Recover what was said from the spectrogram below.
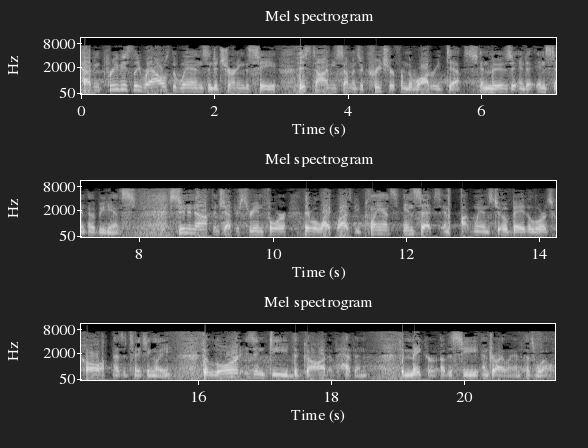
Having previously roused the winds into churning the sea, this time he summons a creature from the watery depths and moves it into instant obedience. Soon enough, in chapters 3 and 4, there will likewise be plants, insects, and hot winds to obey the Lord's call unhesitatingly. The Lord is indeed the God of heaven, the maker of the sea and dry land as well.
